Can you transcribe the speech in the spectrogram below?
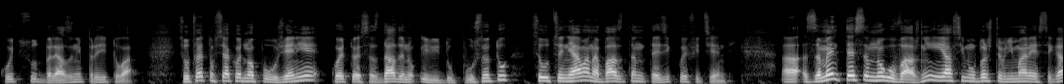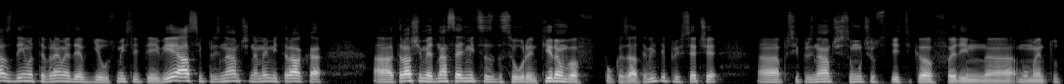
които са отбелязани преди това. Съответно, всяко едно положение, което е създадено или допуснато, се оценява на базата на тези коефициенти. А, за мен те са много важни и аз им обръщам внимание сега, за да имате време да ги осмислите и вие. Аз си признавам, че на мен ми трябваха, а, трябваше ми една седмица, за да се ориентирам в показателите, при все, че а, си признавам, че съм учил статистика в един а, момент от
